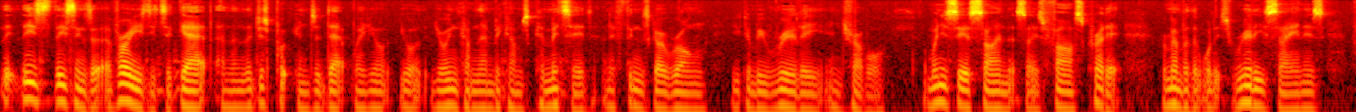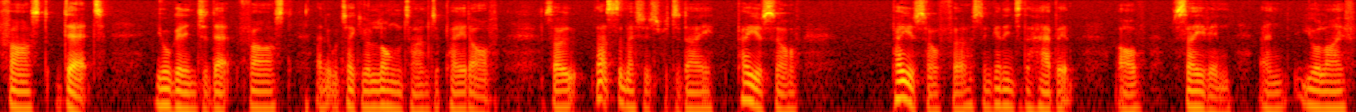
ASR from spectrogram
th- these these things are, are very easy to get, and then they just put you into debt where your your your income then becomes committed, and if things go wrong, you can be really in trouble. And when you see a sign that says fast credit, remember that what it's really saying is fast debt. You'll get into debt fast and it will take you a long time to pay it off. So that's the message for today. Pay yourself, pay yourself first and get into the habit of saving and your life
